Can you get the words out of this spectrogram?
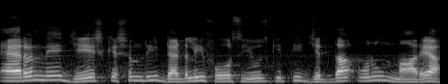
ਐਰਨ ਨੇ ਜਿਸ ਕਿਸਮ ਦੀ ਡੈਡਲੀ ਫੋਰਸ ਯੂਜ਼ ਕੀਤੀ ਜਿੱਦਾਂ ਉਹਨੂੰ ਮਾਰਿਆ?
